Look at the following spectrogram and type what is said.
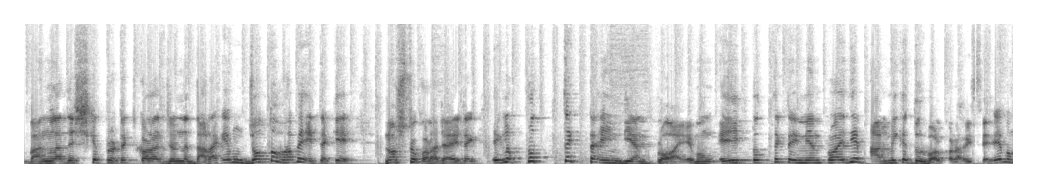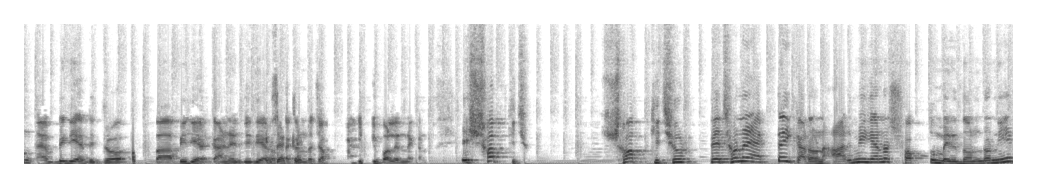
বাংলাদেশকে প্রোটেক্ট করার জন্য দাঁড়াক এবং যতভাবে এটাকে নষ্ট করা যায় এটা এগুলো প্রত্যেকটা ইন্ডিয়ান প্লয় এবং এই প্রত্যেকটা ইন্ডিয়ান প্লয় দিয়ে আর্মিকে দুর্বল করা হয়েছে এবং বিডিআর বিদ্রোহ বা বিডিআর কার্নের বিডিআর হত্যাকাণ্ড যখন বলেন না কেন এই সব কিছু সব কিছুর পেছনে একটাই কারণ আর্মি যেন শক্ত মেরুদণ্ড নিয়ে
